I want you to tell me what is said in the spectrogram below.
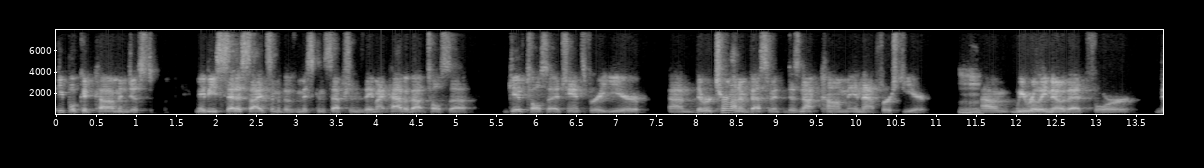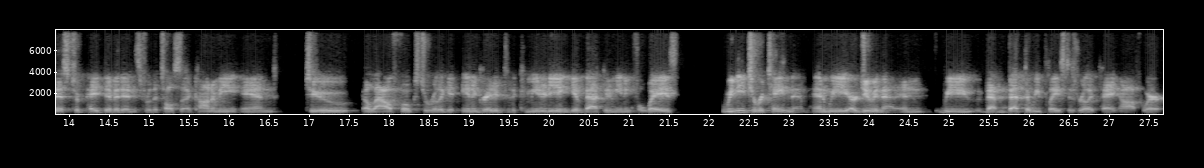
people could come and just maybe set aside some of the misconceptions they might have about Tulsa, give Tulsa a chance for a year. Um, the return on investment does not come in that first year. Mm-hmm. Um, we really know that for this to pay dividends for the Tulsa economy and to allow folks to really get integrated to the community and give back in meaningful ways, we need to retain them, and we are doing that. And we that bet that we placed is really paying off. Where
